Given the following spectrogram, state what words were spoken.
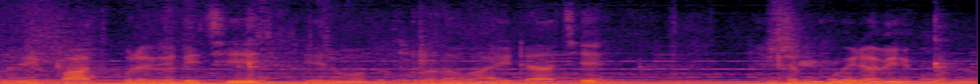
আমি পাত করে ফেলেছি এর মধ্যে পুরো হাইটা আছে এটা বইরা মেয়ে করবে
